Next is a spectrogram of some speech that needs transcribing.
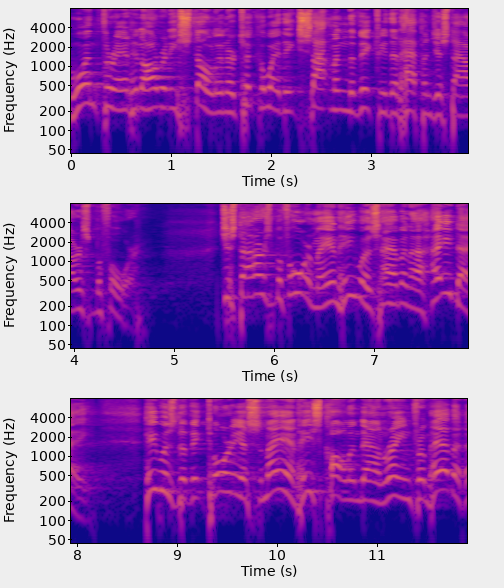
One thread had already stolen or took away the excitement and the victory that happened just hours before. Just hours before, man, he was having a heyday. He was the victorious man. He's calling down rain from heaven.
